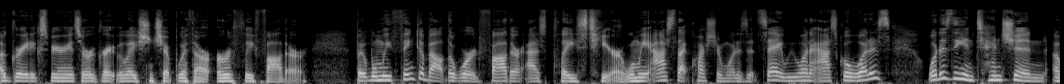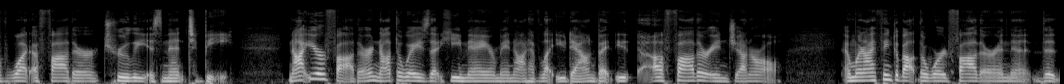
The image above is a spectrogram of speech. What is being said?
a great experience or a great relationship with our earthly father. But when we think about the word father as placed here, when we ask that question, what does it say? We want to ask, well, what is, what is the intention of what a father truly is meant to be? Not your father, not the ways that he may or may not have let you down, but a father in general. And when I think about the word father and the, the,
